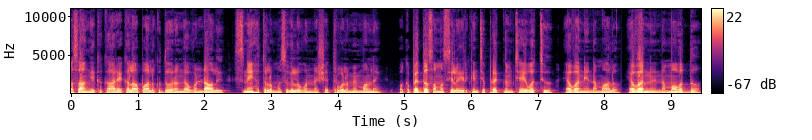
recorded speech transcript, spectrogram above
అసాంఘిక కార్యకలాపాలకు దూరంగా ఉండాలి. స్నేహితుల ముసుగులో ఉన్న శత్రువులు మిమ్మల్ని ఒక పెద్ద సమస్యలో ఇరికించే ప్రయత్నం చేయవచ్చు. ఎవరిని నమ్మాలో ఎవరిని నమ్మవద్దో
